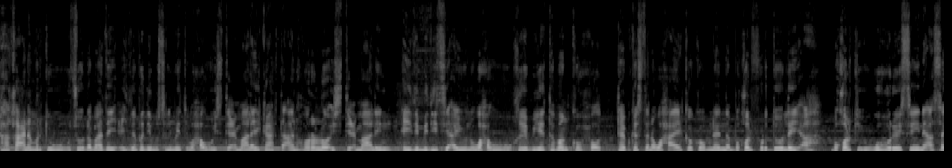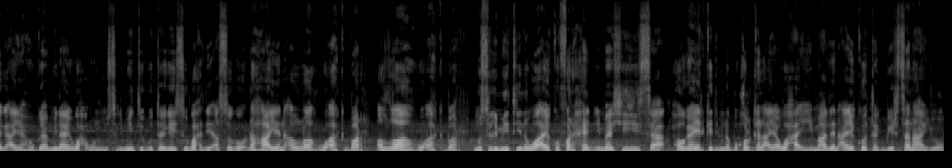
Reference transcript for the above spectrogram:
qaaqaacna markii uu u soo dhowaaday ciidamadii muslimiinta waxa uu isticmaalay kaarta aan hore loo isticmaalin ciidamadiisii ayuuna waxa uu u qeybiyey toban kooxood qayb kastana waxa ay ka koobneedna boqol furdooley ah boqolkii ugu horeysayna asaga ayaa hogaaminaya wax uuna muslimiintii u tagay tegay subaxdii asagoo dhahayana allaahu akbar allaahu akbar muslimiintiina waa ay ku farxeen imaashihiisa xoogaayar kadibna boqol kale ayaa waxa ay imaadeen ayagoo takbiirsanayo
